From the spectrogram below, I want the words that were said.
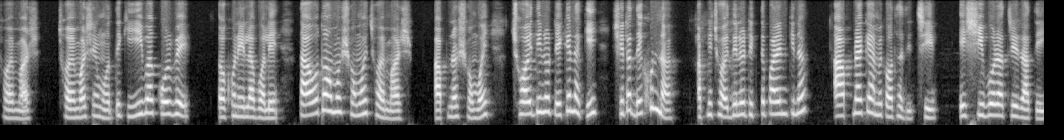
ছয় মাস। ছয় মাসের মধ্যে কি বা করবে? তখন এলা বলে, তাও তো আমার সময় ছয় মাস। আপনার সময় ছয় দিনও টেকে নাকি? সেটা দেখুন না। আপনি ছয় দিনও টিকতে পারেন কিনা? আপনাকে আমি কথা দিচ্ছি। এই শিবরাত্রির রাতেই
